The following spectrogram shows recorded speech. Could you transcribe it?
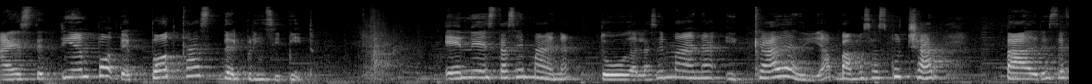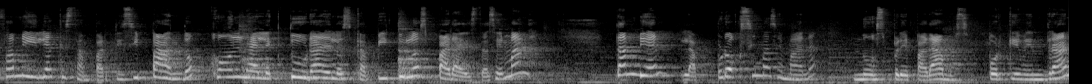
a este tiempo de podcast del Principito. En esta semana, toda la semana y cada día vamos a escuchar padres de familia que están participando con la lectura de los capítulos para esta semana. También la próxima semana nos preparamos porque vendrán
